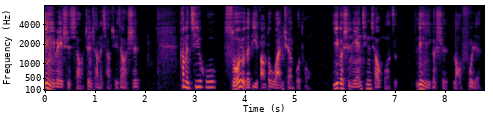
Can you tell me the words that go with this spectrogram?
另一位是小镇上的小学教师。他们几乎所有的地方都完全不同。一个是年轻小伙子，另一个是老妇人。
